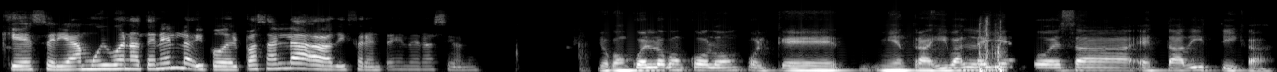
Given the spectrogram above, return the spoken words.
que sería muy buena tenerla y poder pasarla a diferentes generaciones. Yo concuerdo con Colón porque mientras ibas leyendo esa estadística,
